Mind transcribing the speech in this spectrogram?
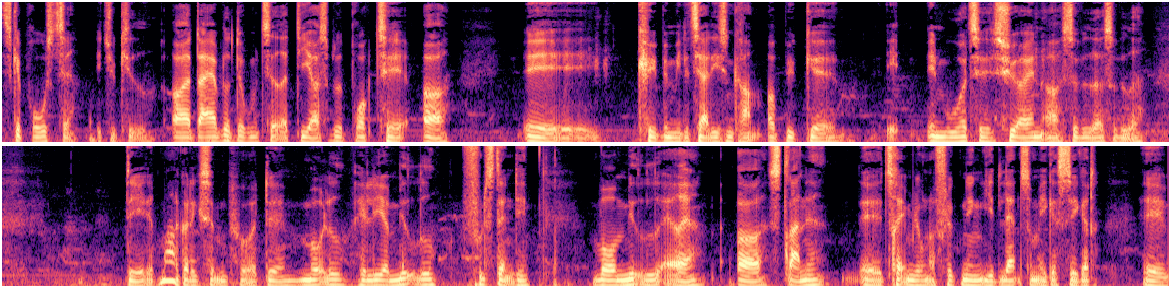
skal bruges til i Tyrkiet. Og der er blevet dokumenteret, at de også er blevet brugt til at øh, købe militært isenkram og bygge øh, en mur til Syrien og så videre og så videre. Det er et meget godt eksempel på, at øh, målet helliger midlet fuldstændig, hvor midlet er at strande øh, 3 millioner flygtninge i et land, som ikke er sikkert. Øh,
